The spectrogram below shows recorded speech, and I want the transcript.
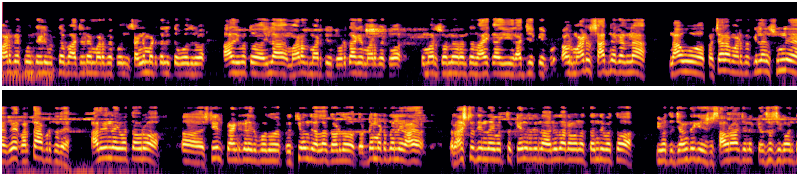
ಮಾಡಬೇಕು ಅಂತ ಹೇಳಿ ಹುಟ್ಟುಹಬ್ಬ ಆಚರಣೆ ಮಾಡಬೇಕು. ಒಂದು ಸಣ್ಣ ಮಟ್ಟದಲ್ಲಿ ಹೋದ್ರು. ಆದ್ರೆ ಇವತ್ತು ಇಲ್ಲ, ಮಾಡೋದು ಮಾಡ್ತೀವಿ, ದೊಡ್ಡದಾಗೆ ಮಾಡಬೇಕು. ಕುಮಾರಸ್ವಾಮಿ ಅವರಂತ ನಾಯಕ ಈ ರಾಜ್ಯಕ್ಕೆ ಅವ್ರು ಮಾಡಿರೋ ಸಾಧನೆಗಳನ್ನ ನಾವು ಪ್ರಚಾರ ಮಾಡಬೇಕು. ಇಲ್ಲ ಸುಮ್ಮನೆ ವ್ಯರ್ಥ ಆಗ್ಬಿಡ್ತದೆ. ಆದ್ರಿಂದ ಇವತ್ತು ಅವರು ಸ್ಟೀಲ್ ಪ್ಲಾಂಟ್ಗಳಿರ್ಬೋದು, ಪ್ರತಿಯೊಂದು ಎಲ್ಲ ದೊಡ್ಡ ದೊಡ್ಡ ಮಟ್ಟದಲ್ಲಿ ರಾಷ್ಟ್ರದಿಂದ ಇವತ್ತು ಕೇಂದ್ರದಿಂದ ಅನುದಾನವನ್ನು ತಂದು ಇವತ್ತು ಇವತ್ತು ಜನತೆಗೆ ಸಾವಿರಾರು ಜನಕ್ಕೆ ಕೆಲಸ ಸಿಗುವಂತ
